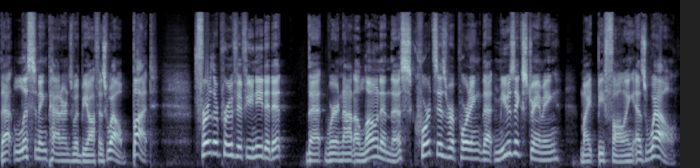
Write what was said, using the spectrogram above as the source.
that listening patterns would be off as well. But further proof, if you needed it, that we're not alone in this, Quartz is reporting that music streaming might be falling as well.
